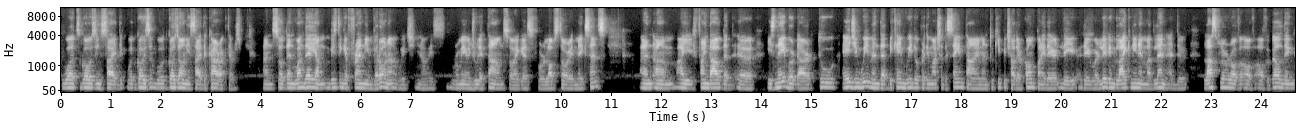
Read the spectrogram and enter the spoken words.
what goes inside what goes what goes on inside the characters. And so then one day i'm visiting a friend in verona which you know is romeo and juliet town. So i guess for a love story it makes sense. And um, i find out that uh, his neighbor there are two aging women that became widow pretty much at the same time and to keep each other company they they they were living like nina and madeleine at the last floor of, of, of a building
